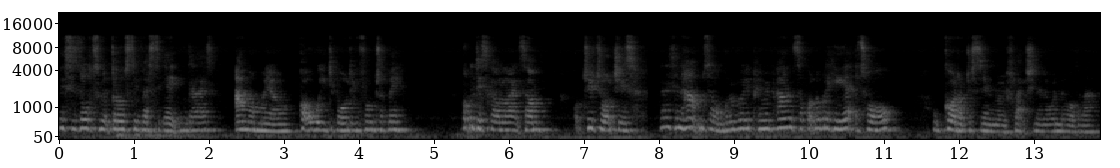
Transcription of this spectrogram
This is ultimate ghost investigating, guys. I'm on my own. Got a Ouija board in front of me. Got my disco lights on. Got two torches. If anything happens, though, I'm going to really pee my pants. I've got nobody here at all. Oh God, I've just seen my reflection in a window over there.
